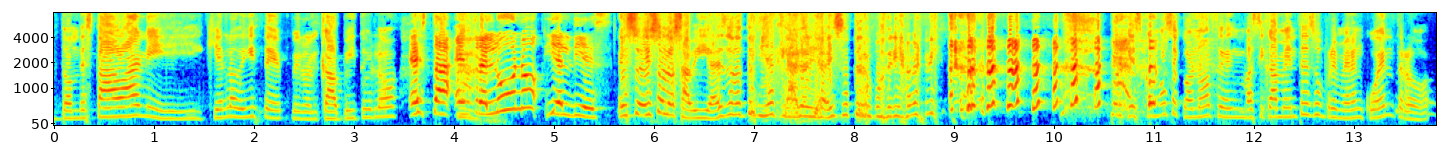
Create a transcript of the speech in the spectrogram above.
dónde estaban y quién lo dice, pero el capítulo... Está entre el 1 y el 10. Eso, eso lo sabía, eso lo tenía claro ya, eso te lo podría haber dicho. Porque es como se conocen, básicamente su primer encuentro.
